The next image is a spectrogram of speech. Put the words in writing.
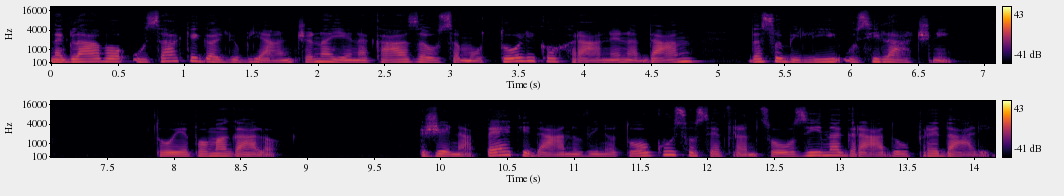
Na glavo vsakega ljubljančana je nakazal samo toliko hrane na dan, da so bili vsi lačni. To je pomagalo. Že na peti dan v Vinotoku so se francozi na gradu predali.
